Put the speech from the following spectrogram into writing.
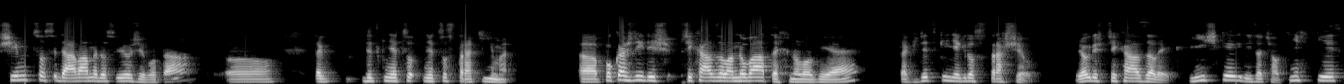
vším, co si dáváme do svého života, uh, tak vždycky něco, něco ztratíme. Pokaždý, když přicházela nová technologie, tak vždycky někdo strašil. Jo, když přicházely knížky, když začal knihtisk,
